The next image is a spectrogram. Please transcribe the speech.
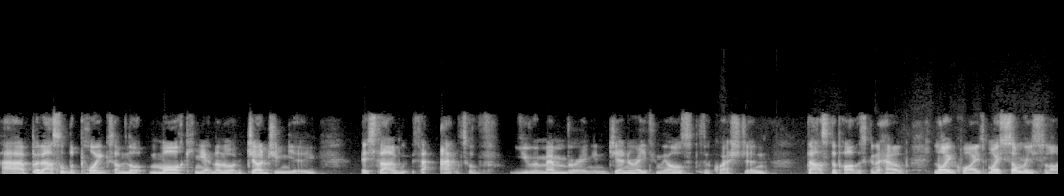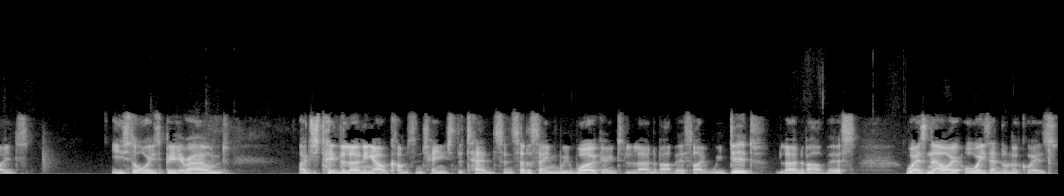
Uh, but that's not the point because I'm not marking it and I'm not judging you it's that it's that act of you remembering and generating the answer to the question. That's the part that's going to help. Likewise, my summary slides. used to always be around. I just take the learning outcomes and change the tense. Instead of saying we were going to learn about this, like we did learn about this. Whereas now I always end on a quiz.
